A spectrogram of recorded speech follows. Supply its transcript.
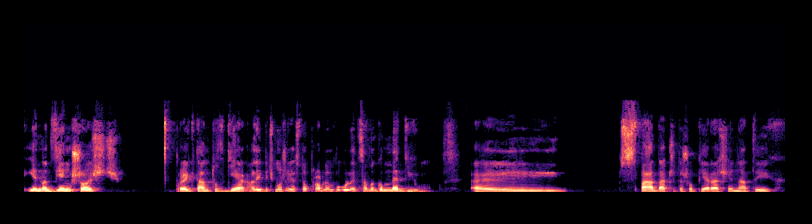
jednak większość projektantów gier, ale być może jest to problem w ogóle całego medium, spada czy też opiera się na tych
